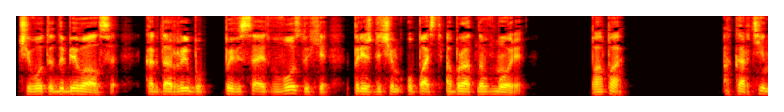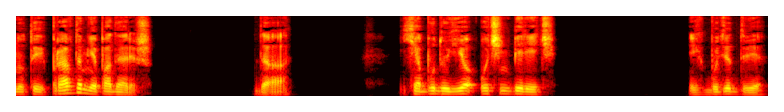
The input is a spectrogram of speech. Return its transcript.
чего ты добивался, когда рыба повисает в воздухе, прежде чем упасть обратно в море. Папа, а картину ты правда мне подаришь? Да. Я буду ее очень беречь. Их будет две.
